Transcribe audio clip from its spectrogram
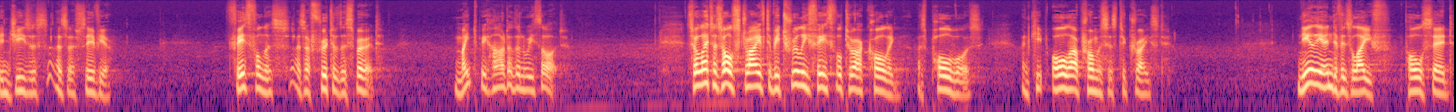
in Jesus as a Savior? Faithfulness as a fruit of the Spirit might be harder than we thought. So let us all strive to be truly faithful to our calling, as Paul was, and keep all our promises to Christ. Near the end of his life, Paul said,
